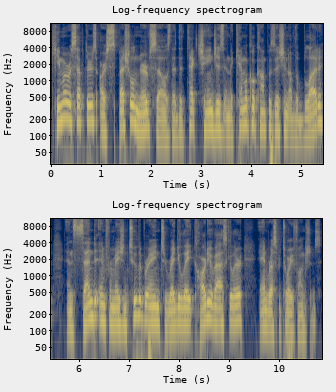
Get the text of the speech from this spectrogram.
Chemoreceptors are special nerve cells that detect changes in the chemical composition of the blood and send information to the brain to regulate cardiovascular and respiratory functions.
